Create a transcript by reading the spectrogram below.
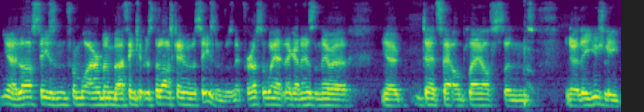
you know last season, from what I remember, I think it was the last game of the season, wasn't it, for us away at Leganés, and they were, you know, dead set on playoffs, and you know they usually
